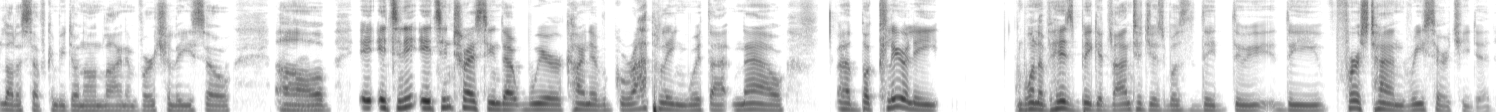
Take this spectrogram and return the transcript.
lot of stuff can be done online and virtually. So Right. uh, it, it's an, it's interesting that we're kind of grappling with that now. Uh, but clearly, one of his big advantages was the the the firsthand research he did.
